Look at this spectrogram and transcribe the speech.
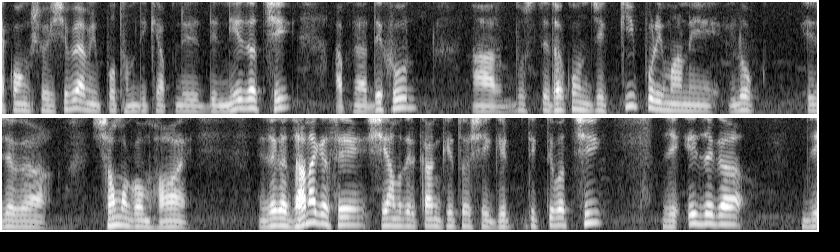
এক অংশ হিসেবে আমি প্রথম দিকে আপনাদের নিয়ে যাচ্ছি। আপনারা দেখুন আর বুঝতে থাকুন যে কি পরিমাণে লোক এই জায়গা সমাগম হয়। এই জায়গা জানা গেছে, সে আমাদের কাঙ্ক্ষিত সেই গেট দেখতে পাচ্ছি যে এই জায়গা যে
